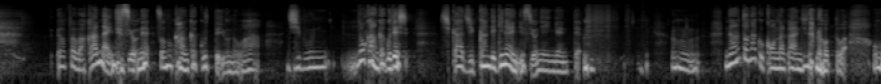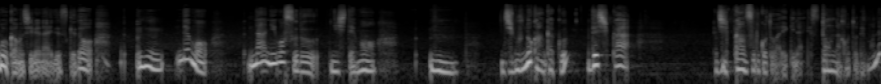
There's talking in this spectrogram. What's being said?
やっぱり分かんないんですよね。その感覚っていうのは。自分の感覚でしか実感できないんですよ人間って、うん、なんとなくこんな感じだろうとは思うかもしれないですけど、うん、でも何をするにしても、うん、自分の感覚でしか実感することはできないです。どんなことでもね、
